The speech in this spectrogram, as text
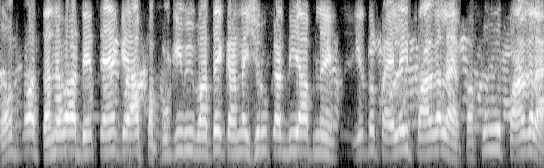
बहुत बहुत धन्यवाद देते हैं कि आप पप्पू की भी बातें करने शुरू कर दी आपने। ये तो पहले ही पागल है पप्पू पागल है।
